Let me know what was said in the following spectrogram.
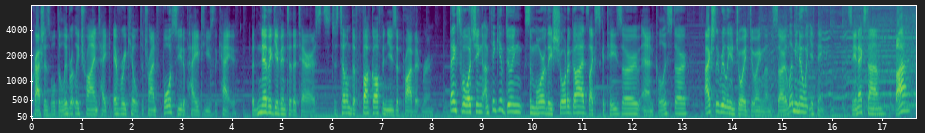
Crashers will deliberately try and take every kill to try and force you to pay to use the cave. But never give in to the terrorists, just tell them to fuck off and use a private room. Thanks for watching, I'm thinking of doing some more of these shorter guides like Skotizo and Callisto. I actually really enjoyed doing them, so let me know what you think. See you next time, bye!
